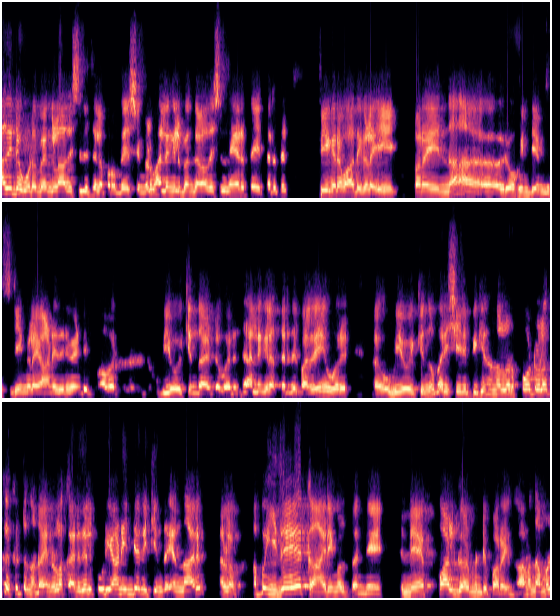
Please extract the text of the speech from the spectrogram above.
അതിന്റെ കൂടെ ബംഗ്ലാദേശിലെ ചില പ്രദേശങ്ങളും അല്ലെങ്കിൽ ബംഗ്ലാദേശിൽ നേരത്തെ ഇത്തരത്തിൽ ഭീകരവാദികളെ ഈ പറയുന്ന രോഹിന്ത്യ മുസ്ലിങ്ങളെയാണ് ഇതിനു വേണ്ടി അവർ ഉപയോഗിക്കുന്നതായിട്ട് വരുന്നത്. അല്ലെങ്കിൽ അത്തരത്തിൽ പലരെയും ആ, ഉപയോഗിക്കുന്നു പരിശീലിപ്പിക്കുന്നു എന്നുള്ള റിപ്പോർട്ടുകളൊക്കെ കിട്ടുന്നുണ്ട്. അതിനുള്ള കരുതൽ കൂടിയാണ് ഇന്ത്യ നിൽക്കുന്നത് എന്നാലും അല്ലോ. അപ്പൊ ഇതേ കാര്യങ്ങൾ തന്നെ നേപ്പാൾ ഗവൺമെന്റ് പറയുന്നു. കാരണം നമ്മൾ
